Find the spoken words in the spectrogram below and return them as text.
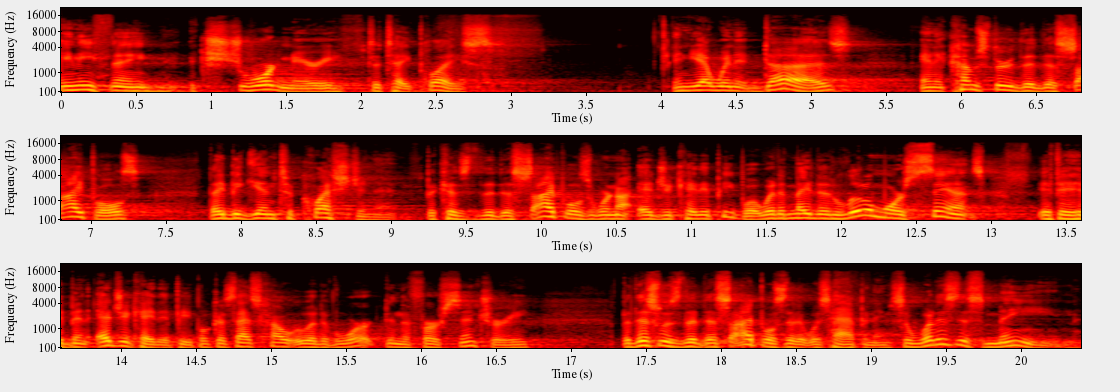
anything extraordinary to take place. And yet, when it does, and it comes through the disciples, they begin to question it because the disciples were not educated people. It would have made a little more sense if it had been educated people because that's how it would have worked in the first century. But this was the disciples that it was happening. So, what does this mean?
